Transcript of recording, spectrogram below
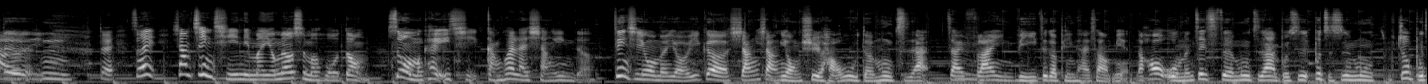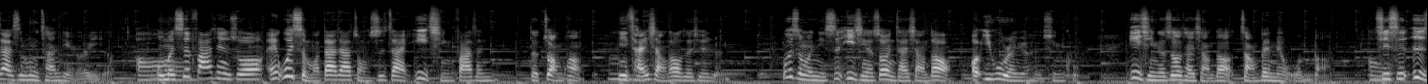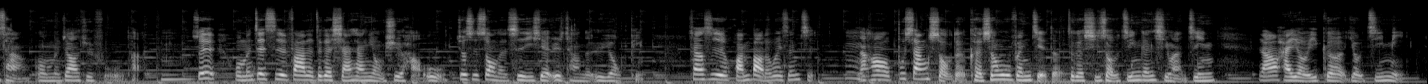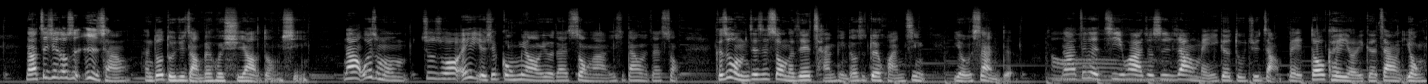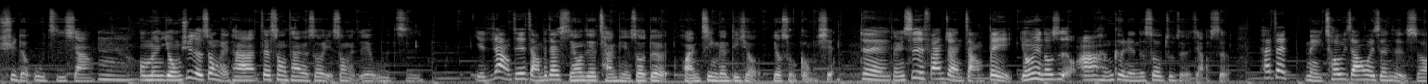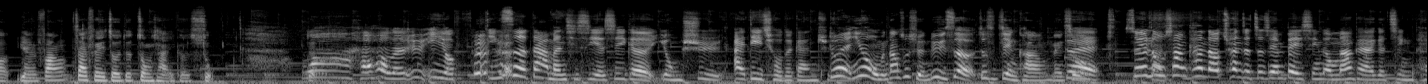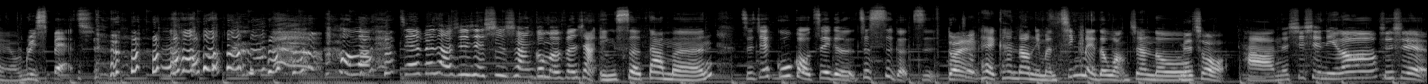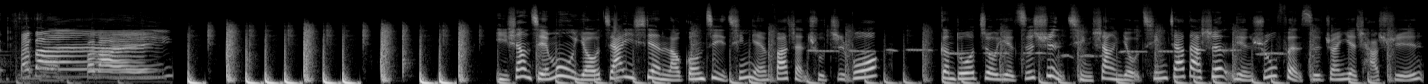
八卦一下而已。嗯，对，所以像近期你们有没有什么活动，是我们可以一起赶快来响应的？近期我们有一个想想永续好物的募资案，在 Flying V 这个平台上面。然后我们这次的募资案不是不只是募，就不再是募餐点而已了。哦，我们是发现说，哎、欸，为什么大家总是在疫情发生的状况，你才想到这些人？为什么你是疫情的时候你才想到哦，医护人员很辛苦，疫情的时候才想到长辈没有温饱？其实日常我们就要去服务它。嗯，所以我们这次发的这个想想永续好物，就是送的是一些日常的日用品，像是环保的卫生纸，然后不伤手的可生物分解的这个洗手巾跟洗碗巾，然后还有一个有机米，然后这些都是日常很多独居长辈会需要的东西。那为什么就是说，哎，有些公庙也有在送啊，有些单位在送，可是我们这次送的这些产品都是对环境友善的。那这个计划就是让每一个独居长辈都可以有一个这样永续的物资箱。嗯，我们永续的送给他，在送餐的时候也送给这些物资，也让这些长辈在使用这些产品的时候，对环境跟地球有所贡献。对，等于是翻转长辈永远都是啊很可怜的受助者的角色。他在每抽一张卫生纸的时候，远方在非洲就种下一棵树。哇，好好的寓意哦！银色大门其实也是一个永续爱地球的感觉。对，因为我们当初选绿色就是健康，没错。对，所以路上看到穿着这件背心的，我们要给他一个敬佩哦，respect。好了，今天非常谢谢世商跟我们分享银色大门，直接 Google 这个这四个字，对，就可以看到你们精美的网站喽。没错。好，那谢谢你喽，谢谢，拜拜，拜拜。以上节目由嘉义县劳工暨青年发展处制播，更多就业资讯，请上有青加大声脸书粉丝专业查询。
